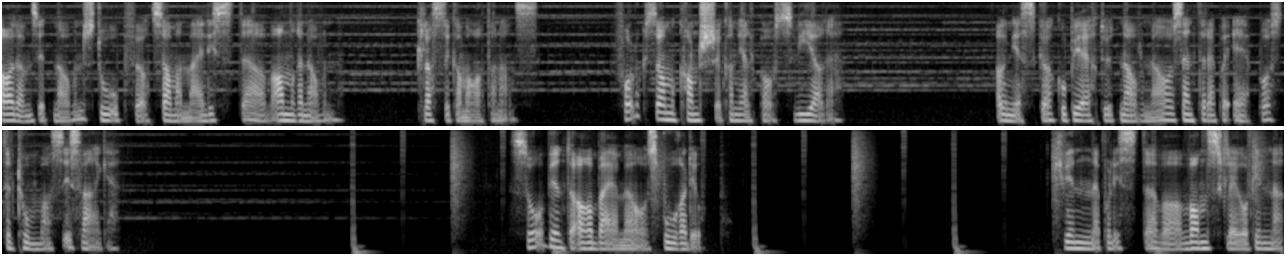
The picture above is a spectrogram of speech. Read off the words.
Adam sitt navn sto oppført sammen med ei liste av andre navn. Klassekameratene hans. Folk som kanskje kan hjelpe oss videre. Agnieszka kopierte ut navnet og sendte det på e-post til Thomas i Sverige. Så begynte arbeidet med å spore de opp. Kvinnene på lista var vanskeligere å finne,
